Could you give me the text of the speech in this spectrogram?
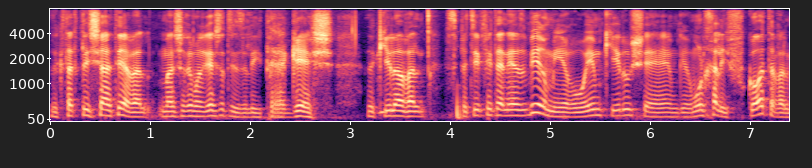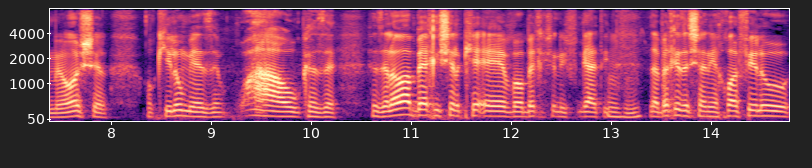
זה קצת קלישאתי, אבל מה שהכי מרגש אותי זה להתרגש. זה כאילו, אבל ספציפית אני אסביר, מאירועים כאילו שהם גרמו לך לבכות, אבל מאושר, או כאילו מאיזה וואו כזה. שזה לא הבכי של כאב, או הבכי שנפגעתי, זה הבכי הזה שאני יכול אפילו,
